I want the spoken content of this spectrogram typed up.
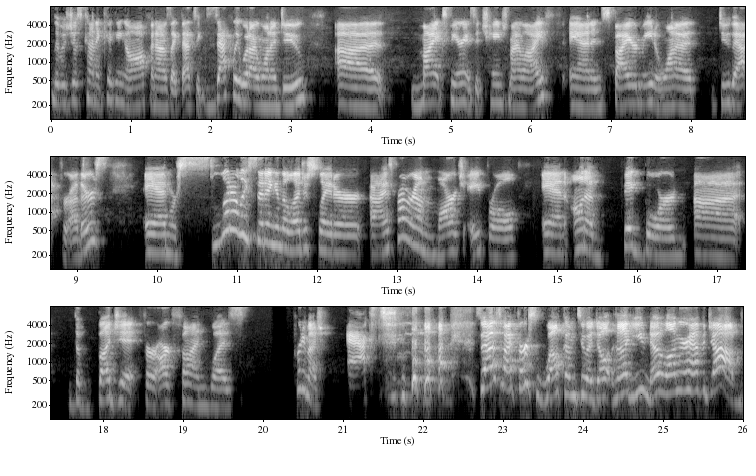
that was just kind of kicking off. And I was like, that's exactly what I want to do. Uh, my experience it changed my life and inspired me to want to do that for others and we're literally sitting in the legislature uh, it's probably around march april and on a big board uh, the budget for our fund was pretty much axed. so that's my first welcome to adulthood. You no longer have a job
